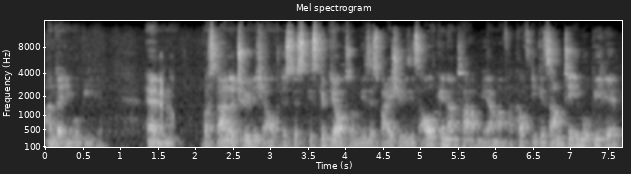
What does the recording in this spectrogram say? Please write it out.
an der Immobilie. Ähm, genau. Was da natürlich auch, das, das, es gibt ja auch so dieses Beispiel, wie Sie es auch genannt haben, ja, man verkauft die gesamte Immobilie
